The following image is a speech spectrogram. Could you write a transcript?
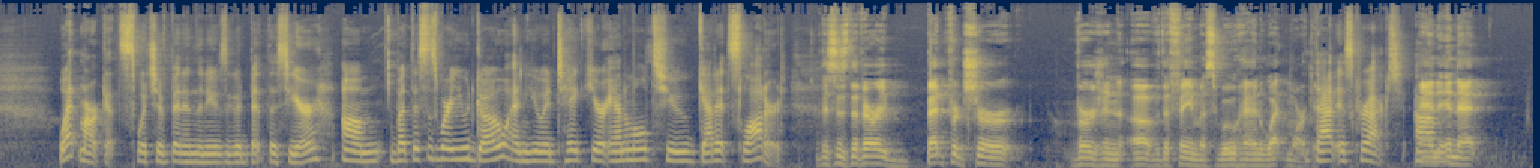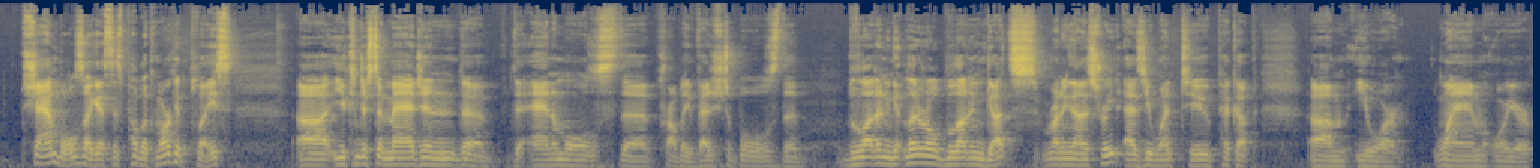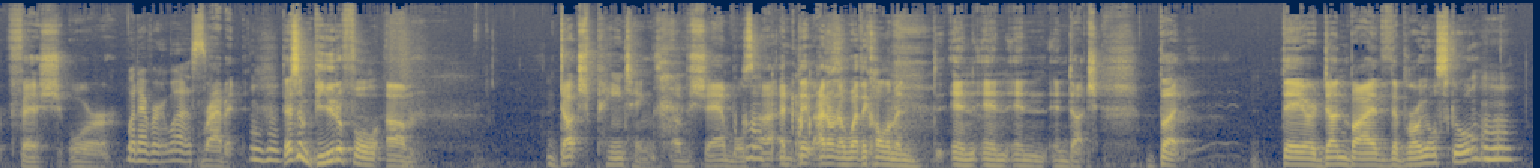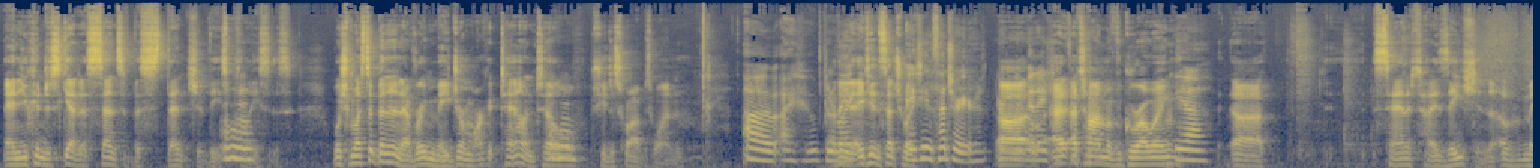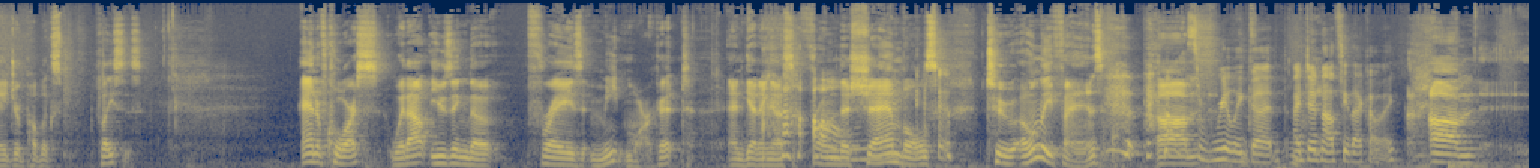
wet markets, which have been in the news a good bit this year. Um, but this is where you would go and you would take your animal to get it slaughtered. This is the very Bedfordshire version of the famous Wuhan wet market. That is correct. and in that shambles, I guess this public marketplace, uh, you can just imagine the the animals, the probably vegetables, the blood and literal blood and guts running down the street as you went to pick up um, your lamb or your fish or whatever it was. rabbit. There's some beautiful um, Dutch paintings of shambles. uh, I, they- I don't know what they call them in in in in, in Dutch, but they are done by the Broyal School, and you can just get a sense of the stench of these places, which must have been in every major market town till she describes one. Uh, I would be I think like 18th century. 18th century, Uh, 18th at a time of growing Yeah. uh, sanitization of major public places. And of course, without using the phrase meat market and getting us from Oh, the shambles to OnlyFans, That's really good. I did not see that coming.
